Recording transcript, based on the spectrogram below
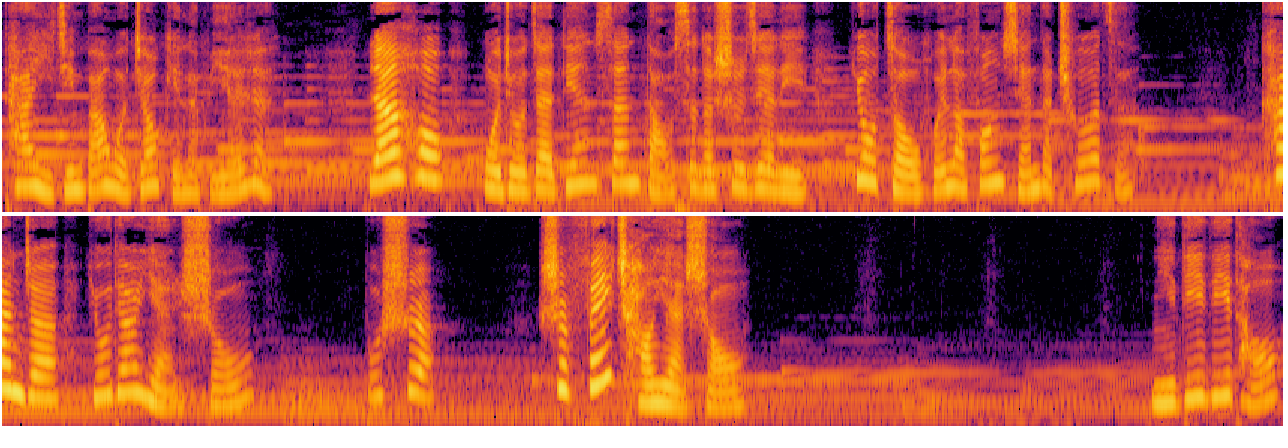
他已经把我交给了别人，然后我就在颠三倒四的世界里又走回了风贤的车子，看着有点眼熟，不是，是非常眼熟。你低低头。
